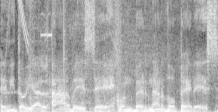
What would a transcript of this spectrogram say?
Editorial ABC con Bernardo Pérez.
